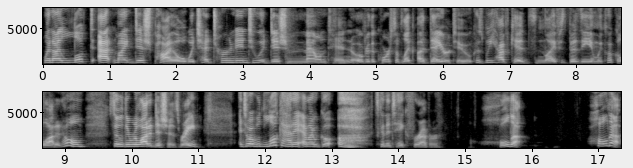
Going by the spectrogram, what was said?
when I looked at my dish pile, which had turned into a dish mountain over the course of like a day or two, because we have kids and life is busy and we cook a lot at home. So there were a lot of dishes, right? And so I would look at it and I would go, oh, it's going to take forever. Hold up. Hold up.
